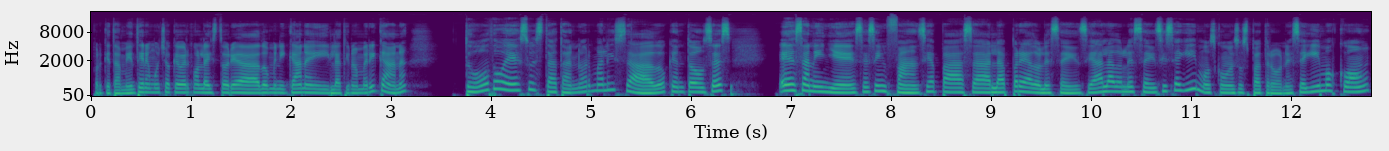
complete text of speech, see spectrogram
porque también tiene mucho que ver con la historia dominicana y latinoamericana, todo eso está tan normalizado que entonces esa niñez, esa infancia pasa a la preadolescencia, a la adolescencia y seguimos con esos patrones. Seguimos con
